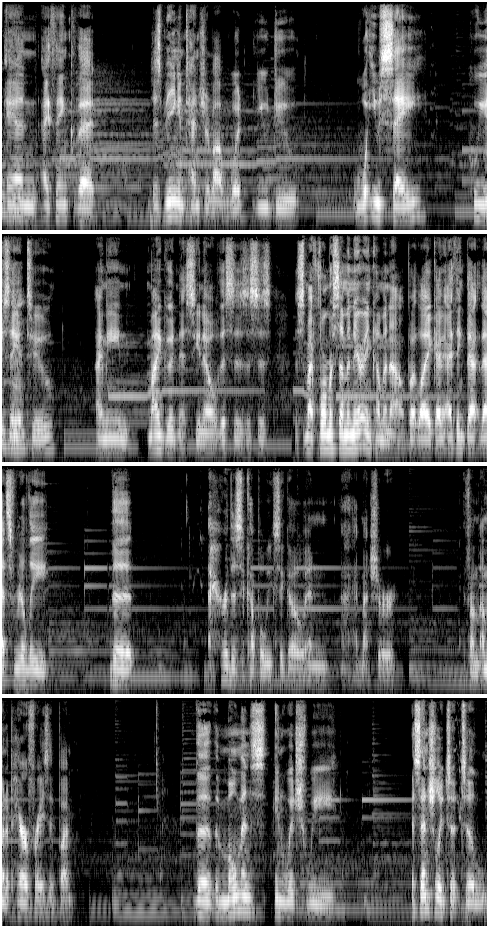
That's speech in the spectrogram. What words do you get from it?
Mhm. And I think that just being intentional about what you do, what you say, who you say Mm-hmm. it to. I mean, my goodness, you know, this is this is this is my former seminarian coming out, but like I, I think that that's really the. I heard this a couple weeks ago, and I'm not sure if I'm I'm going to paraphrase it, but the the moments in which we essentially to to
